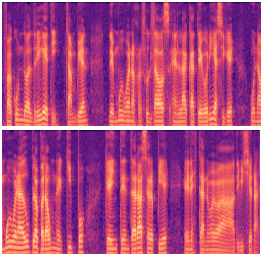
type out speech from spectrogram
Facundo Aldriguetti, también de muy buenos resultados en la categoría, así que una muy buena dupla para un equipo que intentará hacer pie en esta nueva divisional.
